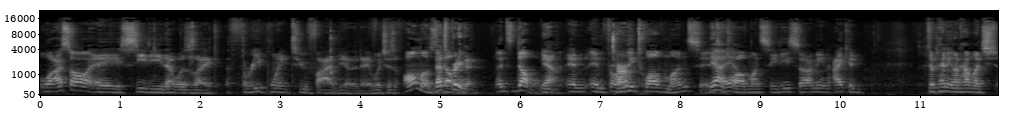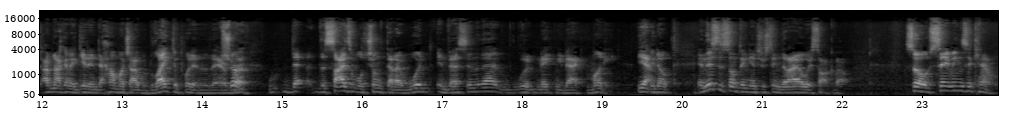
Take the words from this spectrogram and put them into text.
Well, I saw a CD that was like 3.25 the other day, which is almost That's double. pretty good. It's double. Yeah. And and for Term? only 12 months, it's Yeah, a yeah. 12 month CD. So I mean, I could depending on how much I'm not going to get into how much I would like to put into there, Sure. but the, the sizable chunk that I would invest into that would make me back money. Yeah. You know, and this is something interesting that I always talk about. So savings account,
